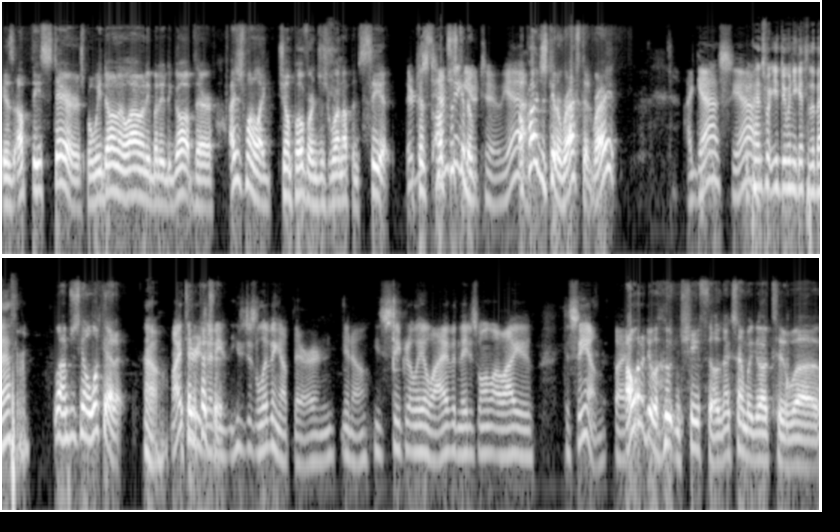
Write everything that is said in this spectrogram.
is up these stairs, but we don't allow anybody to go up there. I just want to like jump over and just run up and see it. They're Because just I'll tempting get a- you to. Yeah. I'll probably just get arrested, right? I guess. Yeah. Depends what you do when you get to the bathroom. Well, I'm just gonna look at it. Oh. My theory is that he, he's just living up there, and you know he's secretly alive, and they just won't allow you to see him. But I want to do a hoot and chief though. Next time we go to uh,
